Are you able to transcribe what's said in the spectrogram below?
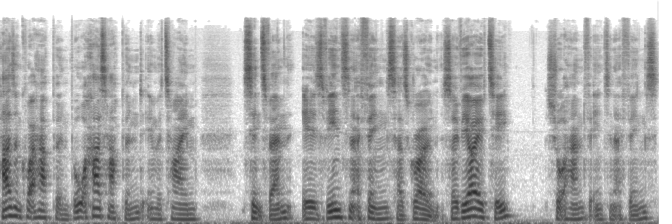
Hasn't quite happened, but what has happened in the time since then is the Internet of Things has grown. So the IoT, shorthand for Internet of Things,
